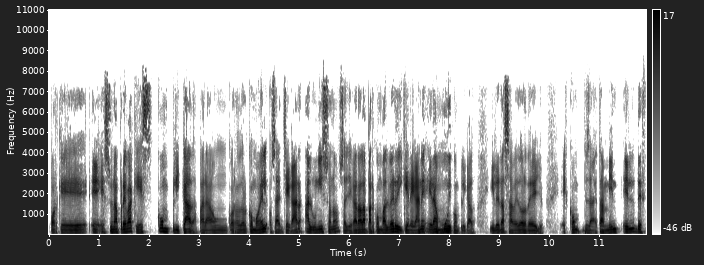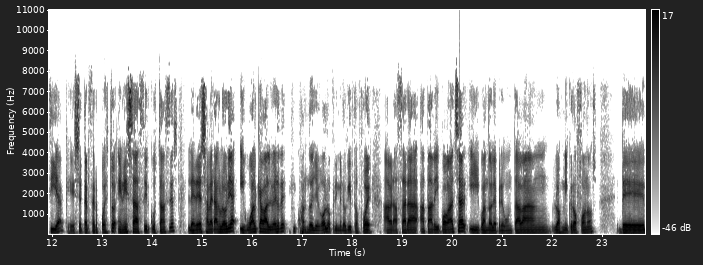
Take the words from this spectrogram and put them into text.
porque eh, es una prueba que es complicada para un corredor como él, o sea, llegar al unísono, o sea, llegar a la par con Valverde y que le gane era muy complicado y él era sabedor de ello. Es también él decía que ese tercer puesto en esas circunstancias le debe saber a Gloria, igual que a Valverde cuando llegó, lo primero que hizo fue abrazar a, a Tadej y cuando le preguntaban los micrófonos de,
